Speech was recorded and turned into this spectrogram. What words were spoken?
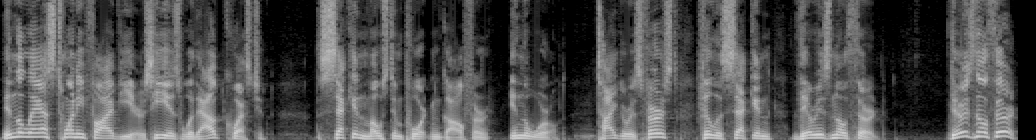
In the last 25 years, he is without question the second most important golfer in the world. Tiger is first, Phil is second. There is no third. There is no third.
